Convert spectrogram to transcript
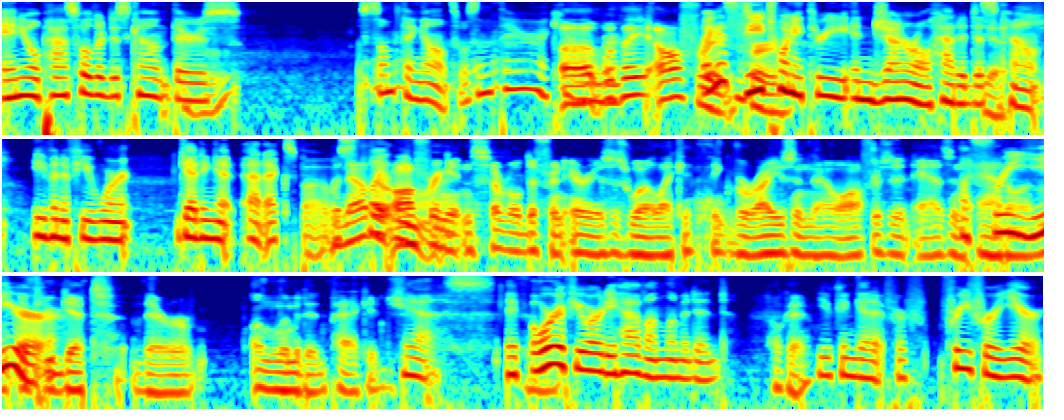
annual pass holder discount. There's something else, wasn't there? I can't uh, remember. well they offer. I guess D twenty three in general had a discount, Yes. even if you weren't getting it at Expo. It But now they're offering more. it in several different areas as well. Like I think Verizon now offers it as an A free add-on if year. you get their unlimited package. Yes, if Yeah. or if you already have unlimited, Okay. you can get it for f- free for a year.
